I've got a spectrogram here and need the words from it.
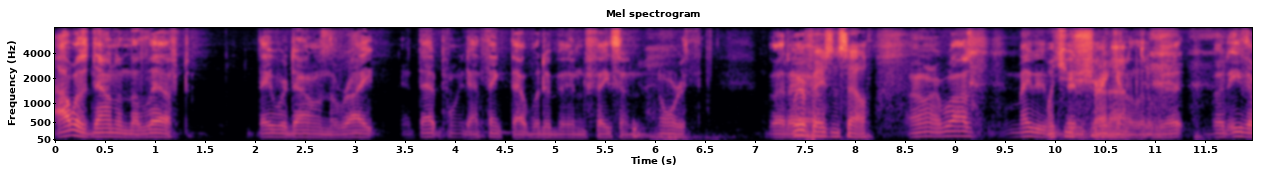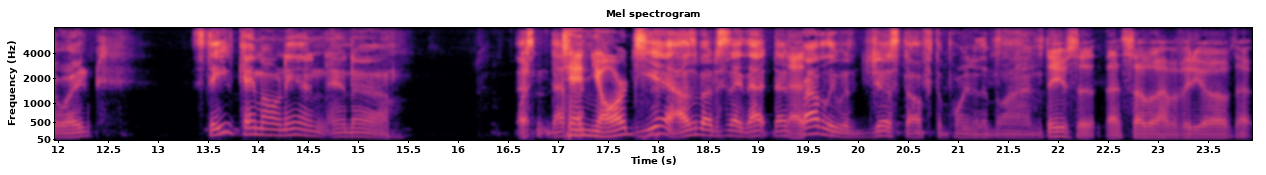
I was down on the left. They were down on the right. At that point, I think that would have been facing north. But uh, We were facing south. All right. Well, I was maybe Would you been shut drinking up, a little bit, but either way, Steve came on in, and uh, that's that's Ten yards. Yeah, I was about to say that, that. That- probably was just off the point of the blind. Steve's the, that solo I have a video of that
